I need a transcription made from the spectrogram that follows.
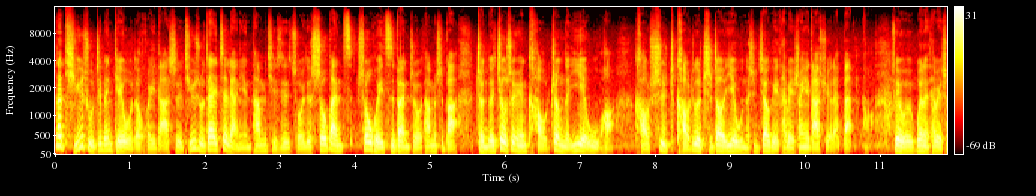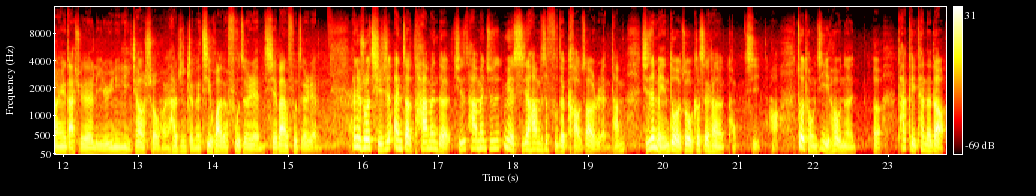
那体育署这边给我的回答是，体育署在这两年，他们其实所谓的收办收回自办之后，他们是把整个救生员考证的业务哈，考试考这个执照的业务呢，是交给台北商业大学来办啊。所以我问了台北商业大学的李云林李教授，好像他是整个计划的负责人，协办负责人，他就说，其实按照他们的，其实他们就是因为实际上他们是负责考照的人，他们其实每年都有做各式各样的统计，哈，做统计以后呢。呃，他可以看得到，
